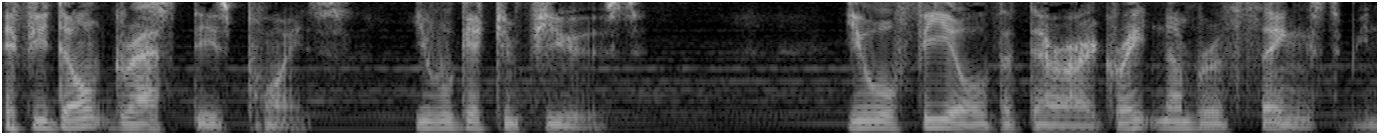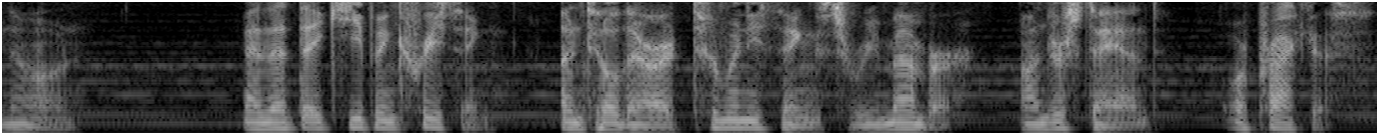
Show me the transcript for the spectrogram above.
If you don't grasp these points, you will get confused. You will feel that there are a great number of things to be known, and that they keep increasing until there are too many things to remember, understand, or practice.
